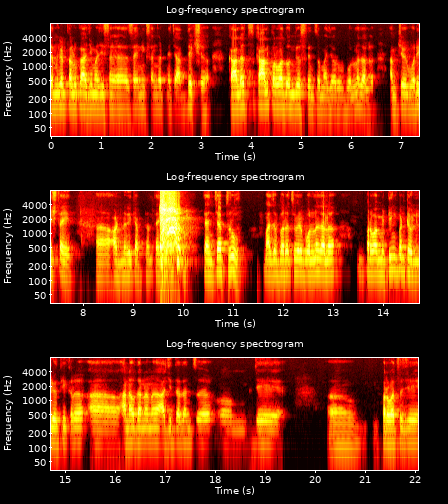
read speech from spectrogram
चंदगड तालुका आजीमाजी स- सैनिक संघटनेचे अध्यक्ष कालच काल परवा दोन दिवस त्यांचं माझ्याबरोबर बोलणं झालं. आमचे वरिष्ठ आहेत. ऑर्डिनरी कॅप्टन त्यांच्या त्यांच्या थ्रू माझं बरंच वेळ बोलणं झालं. परवा मिटिंग पण ठेवलेली होती. खरं अनावधानानं अजितदादांचं जे परवाचं जे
